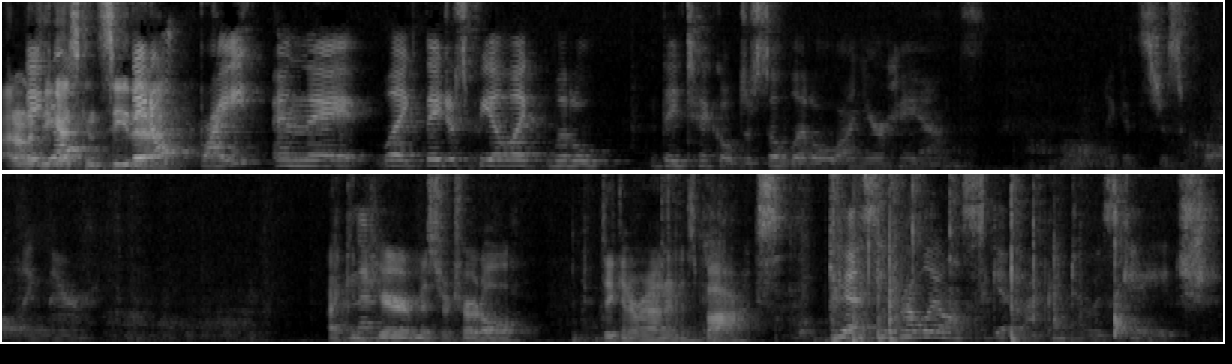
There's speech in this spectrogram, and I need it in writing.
I don't know They if you guys don't- can see that. They that. don't bite, and they like they just feel like little. They tickle just a little on your hands, like it's just crawling there. I can then- hear Mr. Turtle digging around in his box. Yes, he probably wants to get back into his cage.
